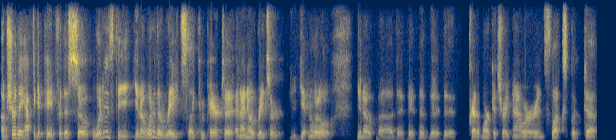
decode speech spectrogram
I'm sure they have to get paid for this. So what is the, you know, what are the rates like compared to, and I know rates are getting a little, you know, uh, the, the, the, the credit markets right now are in flux, but uh,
